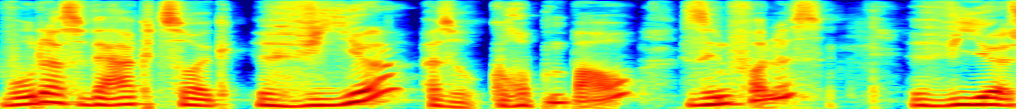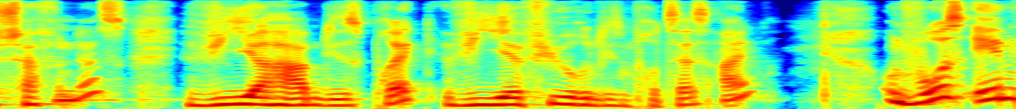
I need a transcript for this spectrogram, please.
wo das Werkzeug wir, also Gruppenbau, sinnvoll ist. Wir schaffen das. Wir haben dieses Projekt. Wir führen diesen Prozess ein. Und wo es eben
